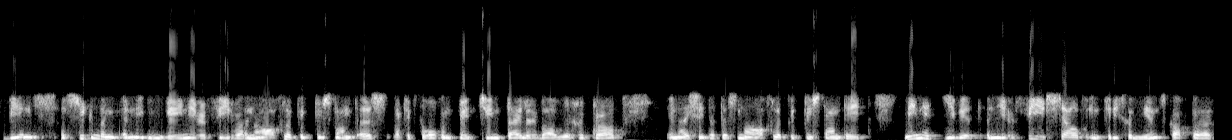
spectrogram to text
weens besoedeling in die Umgeni rivier wat in 'n haaglike toestand is. Ek het vanoggend met Jean Taylor daaroor gepraat en hy sê dit is 'n haaglike toestand het nie net jy weet in die rivier self en vir die gemeenskappe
